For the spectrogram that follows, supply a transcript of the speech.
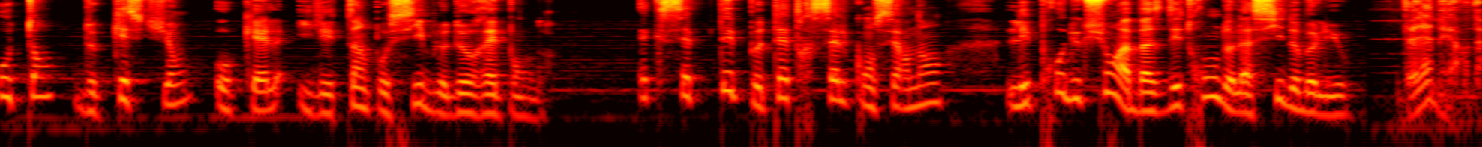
Autant de questions auxquelles il est impossible de répondre. Excepté peut-être celles concernant les productions à base d'étrons de la CW. De la merde.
